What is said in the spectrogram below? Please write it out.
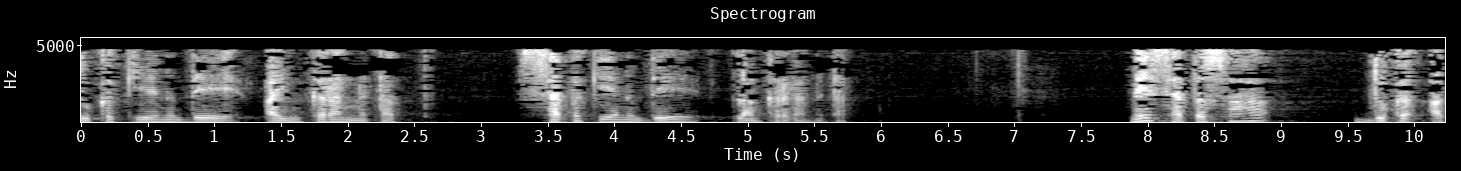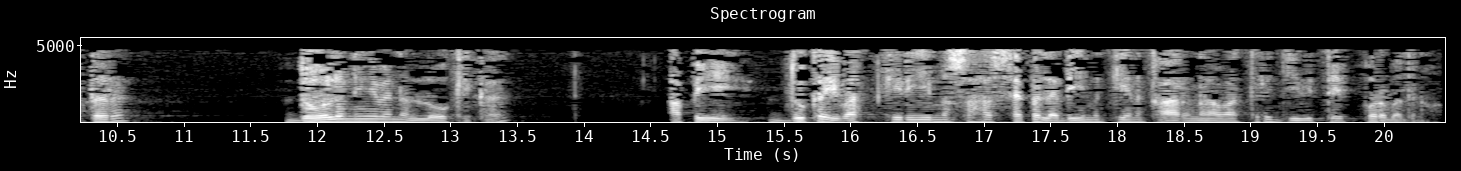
දුක කියන දේ අයින් කරන්නටත් සැප කියන දේ ලං කරගන්නටත් මේ සැප සහ දුක අතර දෝලණය වෙන ලෝකෙක අපි දුක ඉවත් කිරීම සහ සැප ලැබීම කියන කාරණාව අතර ජීවිතේ පොරබදනවා.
